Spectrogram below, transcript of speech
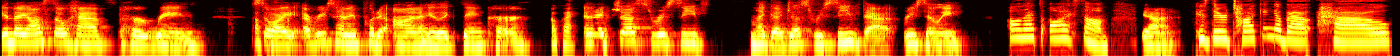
And I also have her ring. Okay. So I every time I put it on, I like thank her. Okay. And I just received like I just received that recently. Oh, that's awesome. Yeah. Because they're talking about how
